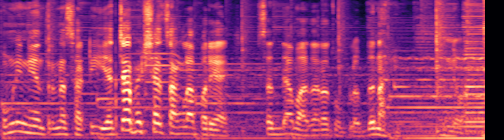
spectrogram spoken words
हुमणी नियंत्रणासाठी याच्यापेक्षा चांगला पर्याय सध्या बाजारात उपलब्ध नाही. धन्यवाद.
